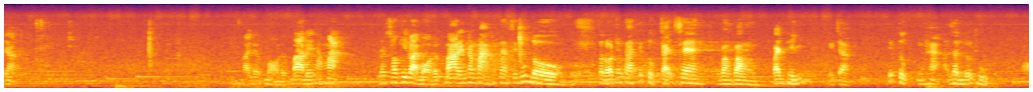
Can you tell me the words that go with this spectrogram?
Yeah. Phải được bỏ được 3 đến 5 mạng. Rồi sau khi loại bỏ được 3 đến 5 mạng, chúng ta sẽ rút đồ. Sau đó chúng ta tiếp tục chạy xe vòng vòng quanh thính được chưa tiếp tục hạ dần đối thủ. Đó.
